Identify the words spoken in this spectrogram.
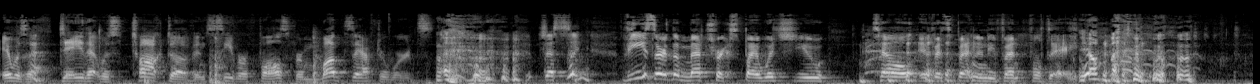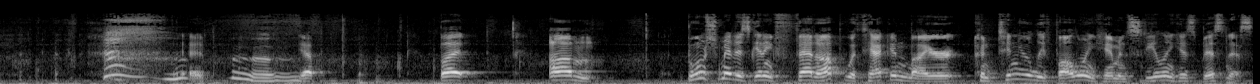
It was a day that was talked of in Seaver Falls for months afterwards. Just like these are the metrics by which you tell if it's been an eventful day. Yep. Yep. But um Boomschmidt is getting fed up with Hackenmeyer continually following him and stealing his business.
